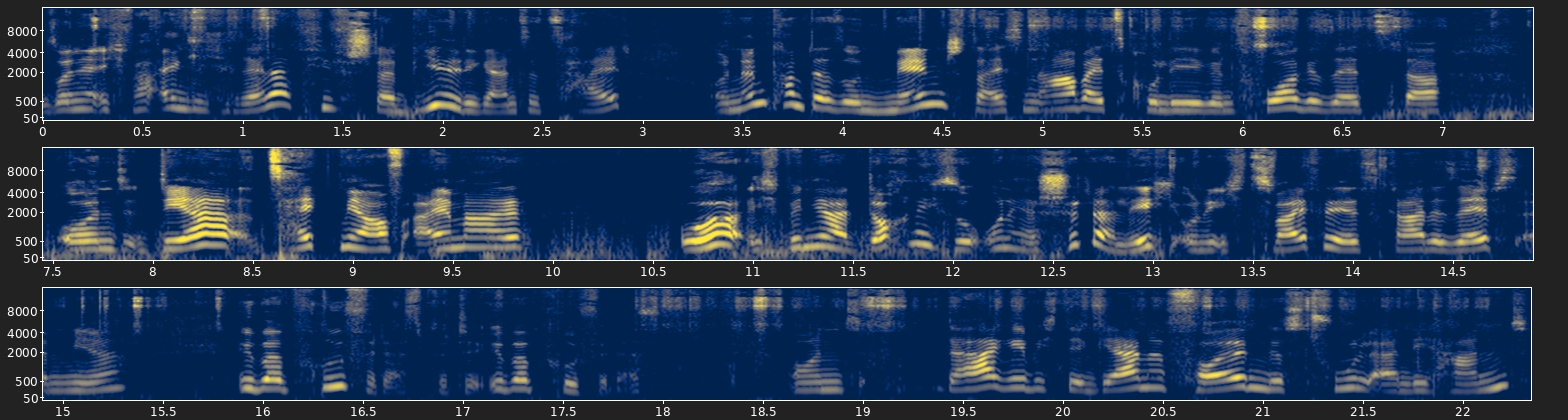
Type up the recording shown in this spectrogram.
Sonja, ich war eigentlich relativ stabil die ganze Zeit. Und dann kommt da so ein Mensch, sei es ein Arbeitskollege, ein Vorgesetzter, und der zeigt mir auf einmal, oh, ich bin ja doch nicht so unerschütterlich und ich zweifle jetzt gerade selbst an mir. Überprüfe das bitte, überprüfe das. Und da gebe ich dir gerne folgendes Tool an die Hand.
